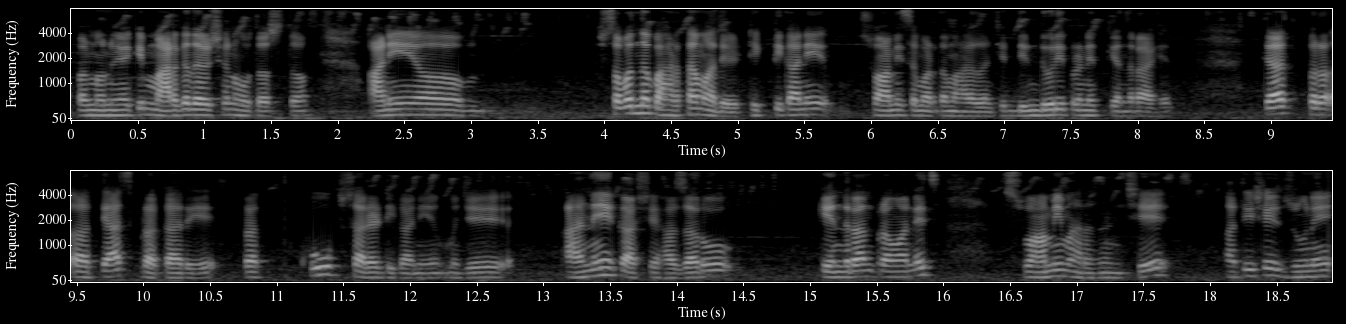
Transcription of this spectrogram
आपण म्हणूया की मार्गदर्शन होत असतं. आणि संबंध भारतामध्ये ठिकठिकाणी स्वामी समर्थ महाराजांची दिंडोरी प्रणित केंद्र आहेत. त्याच प्र त्याच प्रकारे प्र खूप साऱ्या ठिकाणी म्हणजे अनेक असे हजारो केंद्रांप्रमाणेच स्वामी महाराजांचे अतिशय जुने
